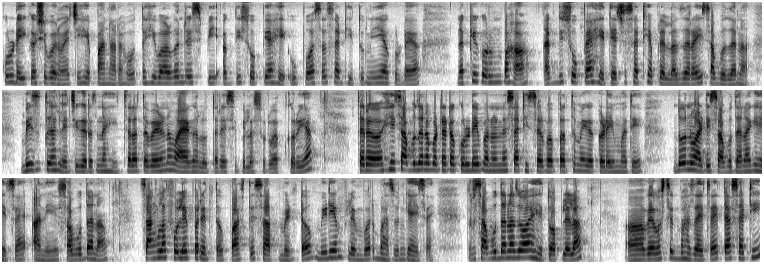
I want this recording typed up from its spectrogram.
कुरडई कशी बनवायची हे पाहणार आहोत. तर ही वाळवण रेसिपी अगदी सोपी आहे. उपवासासाठी तुम्ही या कुरडया नक्की करून पहा. अगदी सोप्या आहे त्याच्यासाठी आपल्याला जराही साबुदाणा भिजत घालण्याची गरज नाही. चला तर वेळ न वाया घालवता रेसिपीला सुरुवात करूया. तर ही साबुदाणा बटाटा कुरडई बनवण्यासाठी सर्वप्रथम एका कढईमध्ये दोन वाटी साबुदाणा घ्यायचा आहे आणि साबुदाणा चांगला फुलेपर्यंत पाच ते सात मिनटं मीडियम फ्लेमवर भाजून घ्यायचा आहे. तर साबुदाणा जो आहे तो आपल्याला व्यवस्थित भाजायचा आहे. त्यासाठी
